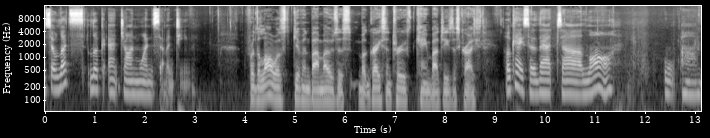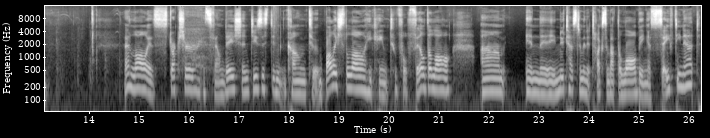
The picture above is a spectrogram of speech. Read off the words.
So let's look at John 1:17. For the law was given by Moses, but grace and truth came by Jesus Christ. Okay, so that uh, law um, that law is structure, it's foundation. Jesus didn't come to abolish the law, he came to fulfill the law. Um, in the New Testament, it talks about the law being a safety net.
